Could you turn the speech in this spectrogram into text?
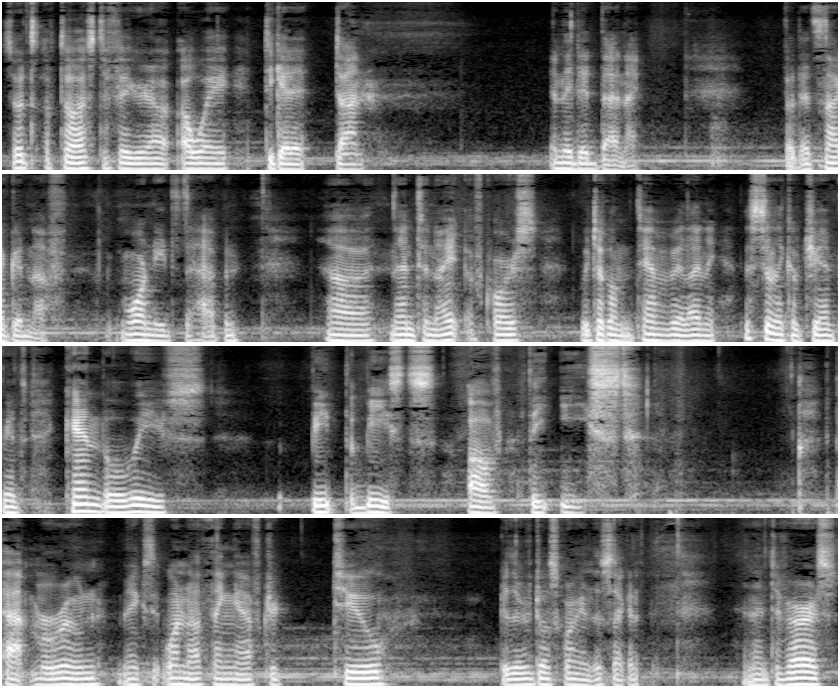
so it's up to us to figure out a way to get it done. and they did that night. But that's not good enough. More needs to happen. Uh, then tonight, of course, we took on the Tampa Bay Lightning, the Stanley Cup champions. Can the Leafs beat the Beasts of the East? Pat Maroon makes it 1 0 after two, because there was no scoring in the second. And then Tavares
